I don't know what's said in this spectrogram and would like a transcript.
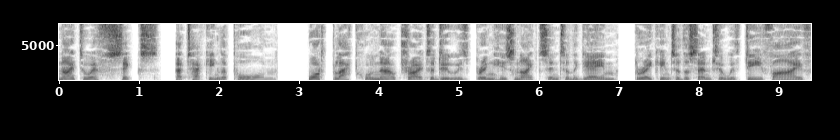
Knight to f6, attacking the pawn. What black will now try to do is bring his knights into the game, break into the center with d5,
